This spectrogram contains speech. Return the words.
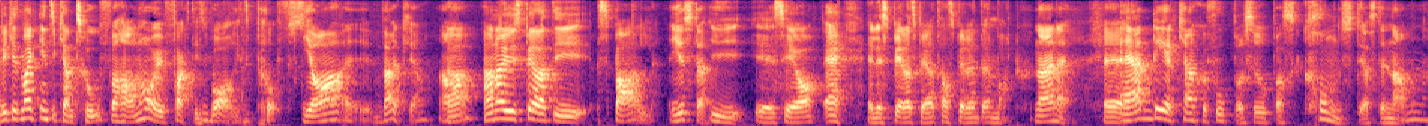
Vilket man inte kan tro, för han har ju faktiskt varit proffs. Ja, eh, verkligen. Ja. Ja, han har ju spelat i Spal Just det. i eh, CA. Eh, eller spelat, spelat. Han spelade inte en match. Nej, nej. Eh. Är det kanske fotbolls-Europas konstigaste namn?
